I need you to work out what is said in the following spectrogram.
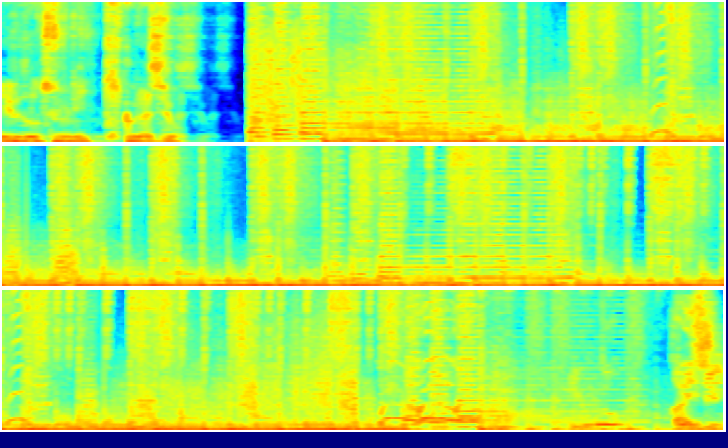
ビルド中に聞くラジオ。ビルド開始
